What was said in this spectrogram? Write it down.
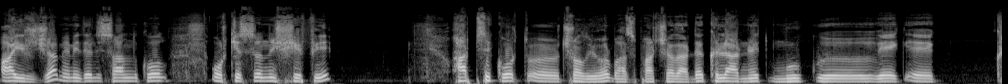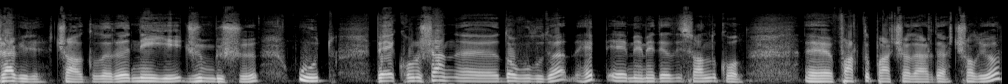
Ayrıca Mehmet Ali Sanlıkol orkestranın şefi harpsikort e, çalıyor bazı parçalarda. Klarnet, muk e, ve e, klavyeli çalgıları, neyi, cümbüşü, ud ve konuşan e, davulu da hep e, Mehmet Ali Sanlıkol e, farklı parçalarda çalıyor.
